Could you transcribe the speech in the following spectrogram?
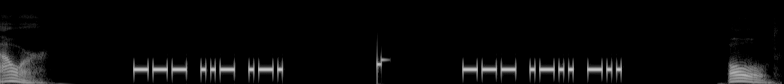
Hour. Old.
